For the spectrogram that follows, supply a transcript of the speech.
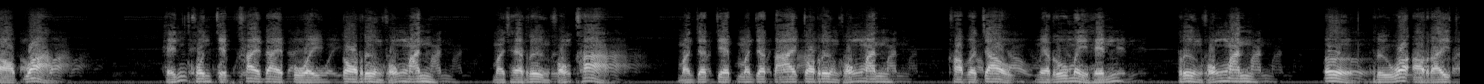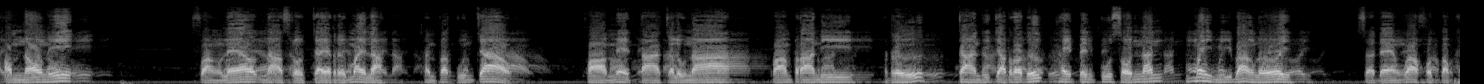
ตอบว่า เห็นคนเจ็บไข้ได้ป่วยก็เรื่องของมันไม่ใช่เรื่องของข้า มันจะเจ็บมันจะตายก็เรื่องของมัน ข้าพเจ้าไม่รู้ไม่เห็น เรื่องของมัน เออ หรือว่าอะไรทำนองนี้ ฟังแล้วน่าสลดใจหรือไม่ล่ะ ท่านพระคุณเจ้า ความเมตตากรุณา ความปราณี หรือการที่จะระลึกให้เป็นกุศลนั้นไม่มีบ้างเลย แสดงว่าคนประเภ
